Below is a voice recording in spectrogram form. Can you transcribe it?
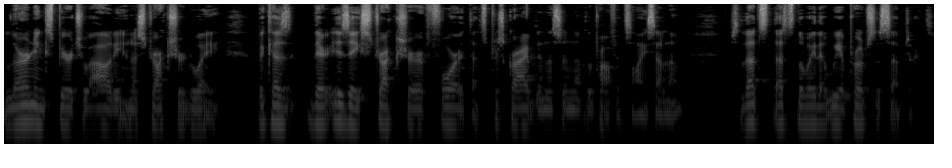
learning spirituality in a structured way, because there is a structure for it that's prescribed in the Sunnah of the Prophet. So, that's, that's the way that we approach the subject.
